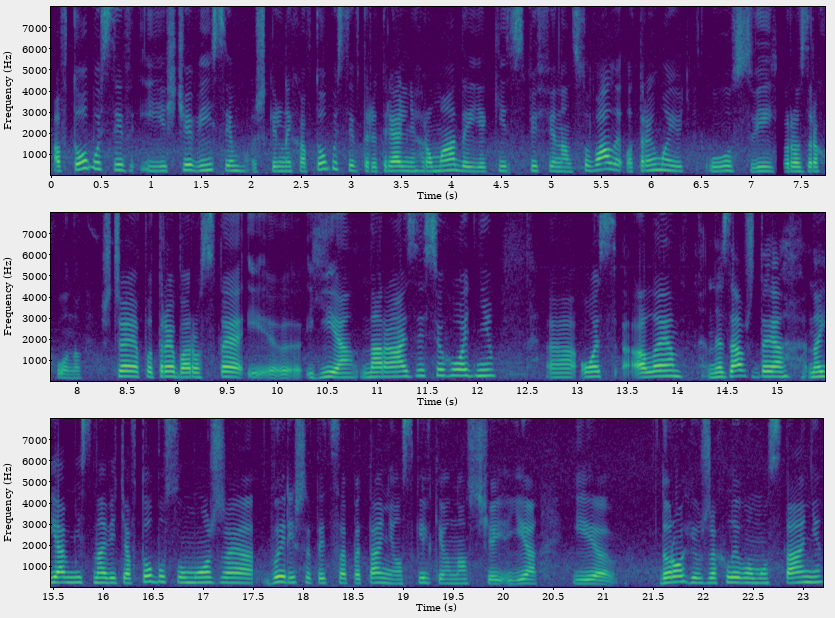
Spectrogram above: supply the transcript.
автобусів. І ще вісім шкільних автобусів територіальні громади, які співфінансували, отримають у свій розрахунок. Ще потреба росте і е, є наразі сьогодні. Е, Ось, але не завжди наявність навіть автобусу може вирішити це питання, оскільки у нас ще є і дороги в жахливому стані.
